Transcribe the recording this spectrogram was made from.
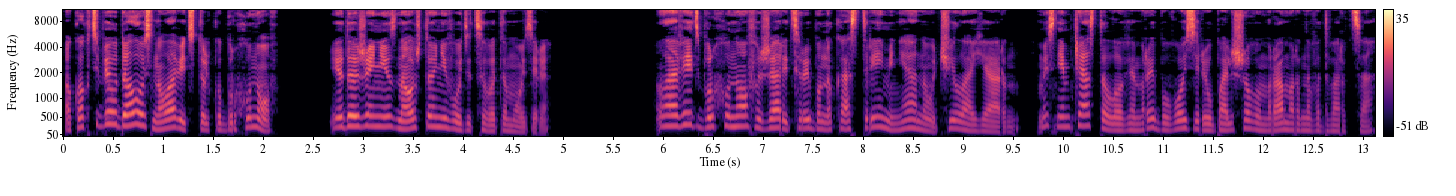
«А как тебе удалось наловить столько бурхунов? Я даже не знал, что они водятся в этом озере». Ловить бурхунов и жарить рыбу на костре меня научил Аярн. Мы с ним часто ловим рыбу в озере у Большого мраморного дворца.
